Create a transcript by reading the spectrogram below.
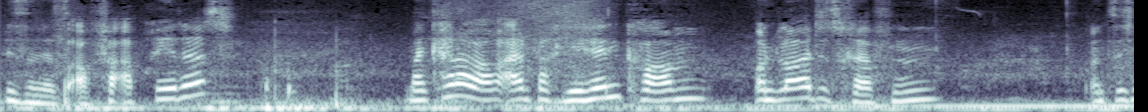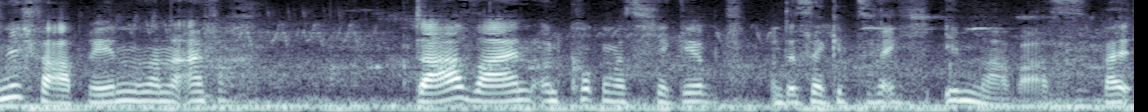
Wir sind jetzt auch verabredet. Man kann aber auch einfach hier hinkommen und Leute treffen und sich nicht verabreden, sondern einfach da sein und gucken, was sich ergibt. Und es ergibt sich eigentlich immer was. Weil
